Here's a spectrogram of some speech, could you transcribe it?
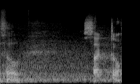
Exacto.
